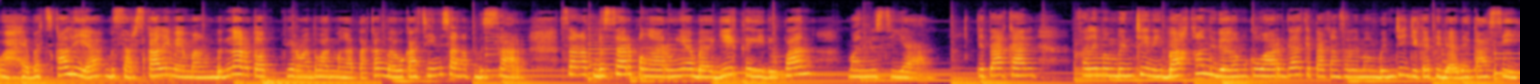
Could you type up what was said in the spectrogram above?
Wah hebat sekali ya, besar sekali memang. Benar tuh firman Tuhan mengatakan bahwa kasih ini sangat besar. Sangat besar pengaruhnya bagi kehidupan manusia. Kita akan saling membenci nih. Bahkan di dalam keluarga kita akan saling membenci jika tidak ada kasih.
